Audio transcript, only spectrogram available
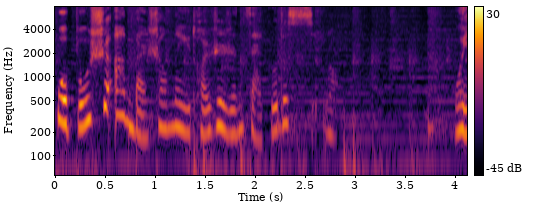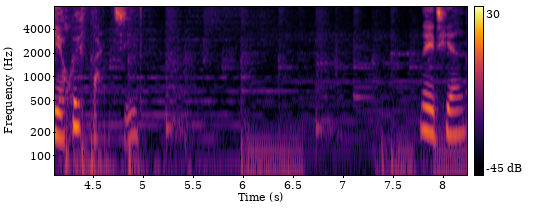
我不是案板上那一团任人宰割的死肉，我也会反击的。那天，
